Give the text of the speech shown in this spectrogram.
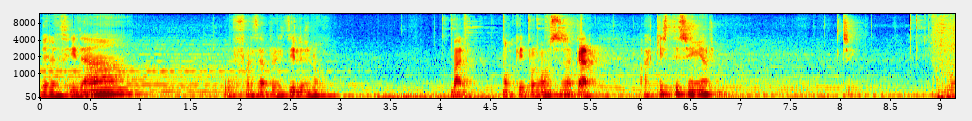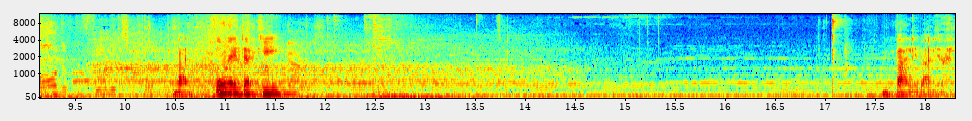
Velocidad... Uf, fuerza de proyectiles no. Vale, ok, pues vamos a sacar aquí este señor. Sí. Vale, únete aquí. Vale, vale, vale.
